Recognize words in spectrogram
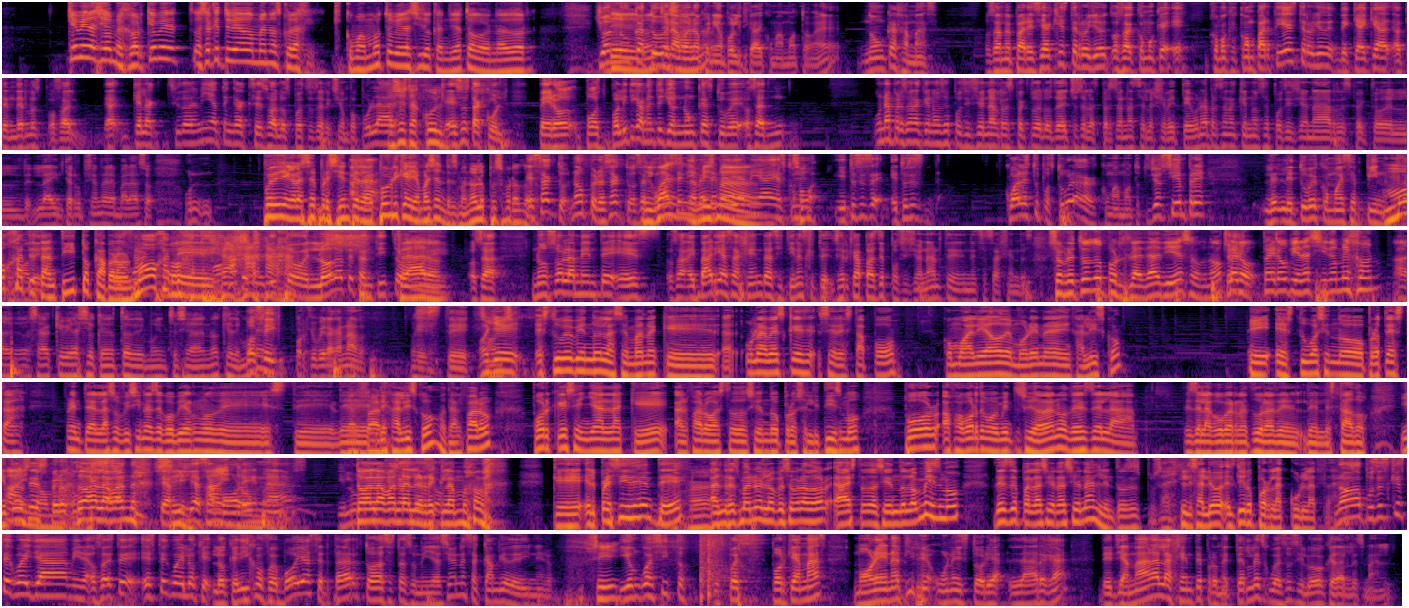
¿qué hubiera sido mejor? ¿Qué hubiera, o sea, ¿qué te hubiera dado menos coraje? Que Kumamoto hubiera sido candidato a gobernador. Yo nunca tuve una buena opinión política de Kumamoto, ¿eh? Nunca jamás. O sea, me parecía que este rollo, o sea, como que, eh, como que compartía este rollo de, de que hay que a- atenderlos, o sea, que la ciudadanía tenga acceso a los puestos de elección popular. Eso está cool. Eso está cool. Pero po- políticamente yo nunca estuve, o sea, una persona que no se posiciona al respecto de los derechos de las personas LGBT, una persona que no se posiciona al respecto del- de la interrupción del embarazo. un- Puede llegar a ser presidente de la Ajá. República y llamarse Andrés Manuel López Obrador. exacto, no, pero exacto. O sea, Igual, como ese la nivel misma- de medianía es como. sí. Y entonces, entonces, ¿cuál es tu postura, Kumamoto? Yo siempre le, le tuve como ese pin. o Mójate tantito, cabrón. Exacto. Mójate. Mójate tantito, enlódate tantito. Claro. güey. O sea, no solamente es, o sea, hay varias agendas y tienes que te- ser capaz de posicionarte en esas agendas. Sobre todo por la edad y eso, ¿no? Sí. Pero, pero hubiera sido mejor, ah, o sea, que hubiera sido candidato de Movimiento Ciudadano que de Pues Morena. sí, porque hubiera ganado. Pues este, Oye, estuve viendo en la semana que ah, una vez que se destapó como aliado de Morena en Jalisco, eh, estuvo haciendo protesta frente a las oficinas de gobierno de este De de, Alfaro. de Jalisco, de Alfaro, porque señala que Alfaro ha estado haciendo proselitismo por a favor de Movimiento Ciudadano desde la desde la gobernatura del, del estado. Y Ay, entonces no pero con toda la banda Te Sí. afilias a Ay, no Morena. mames. y luego Toda la banda le eso. reclamaba que el presidente, Ajá. Andrés Manuel López Obrador, ha estado haciendo lo mismo desde Palacio Nacional. Entonces, pues ahí le salió el tiro por la culata. No, pues es que este güey ya, mira, o sea, este, este güey lo que, lo que dijo fue, voy a aceptar todas estas humillaciones a cambio de dinero. Sí. Y un huesito después. Porque además, Morena tiene una historia larga de llamar a la gente, prometerles huesos y luego quedarles mal.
